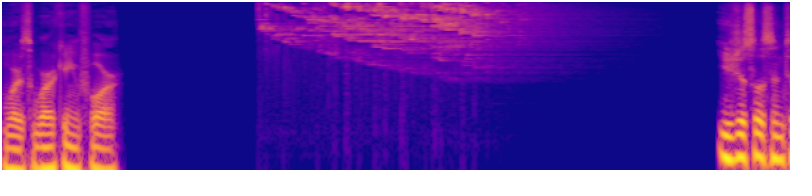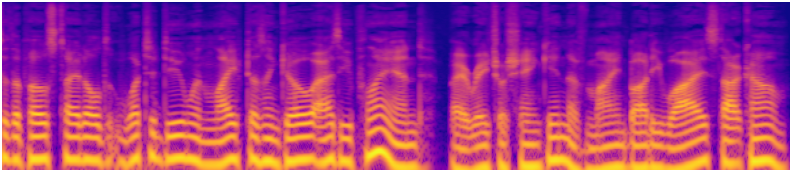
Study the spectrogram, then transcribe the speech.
worth working for. You just listened to the post titled What to Do When Life Doesn't Go As You Planned by Rachel Shanken of MindBodyWise.com.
